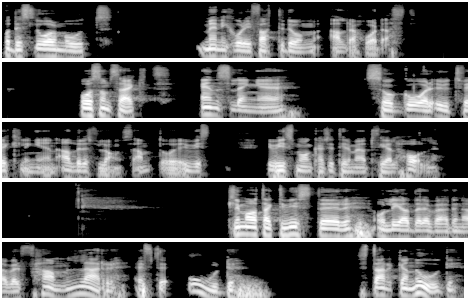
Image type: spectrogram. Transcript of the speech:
Och det slår mot människor i fattigdom allra hårdast. Och som sagt, än så länge så går utvecklingen alldeles för långsamt och i viss, i viss mån kanske till och med åt fel håll. Klimataktivister och ledare världen över famlar efter ord starka nog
